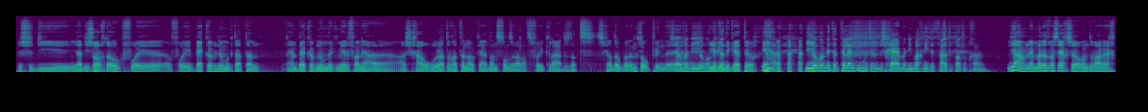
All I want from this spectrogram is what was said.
dus die, ja, die zorgden ook voor je, voor je backup, noem ik dat dan. En backup noem ik meer van, ja, als je gauw hoer had of wat dan ook, ja, dan stonden ze wel altijd voor je klaar. Dus dat scheelt ook wel een hoop in de, Zo van die jongen hier in de ghetto. Ja, die jongen met dat talent die moeten we beschermen. Die mag niet het foute pad op gaan. Ja, nee, maar dat was echt zo. Want er waren echt...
